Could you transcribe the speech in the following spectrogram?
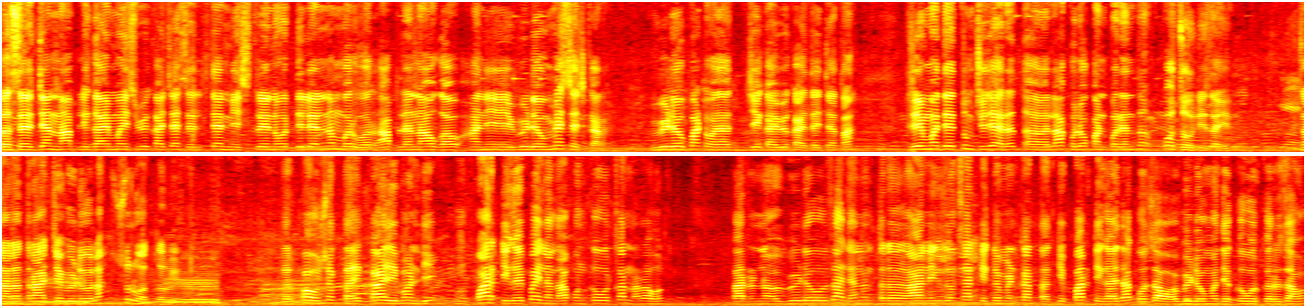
तसेच ज्यांना आपली गाय म्हैस विकायची असेल त्यांनी स्क्रीनवर दिलेल्या नंबरवर आपलं नाव गाव आणि व्हिडिओ मेसेज करा. व्हिडिओ पाठवा जे काय विकायचं आहे ते आता. फ्रीमध्ये तुमची जाहिरात लाखो लोकांपर्यंत पोहोचवली जाईल. चला तर आजच्या व्हिडिओला सुरुवात करूया. तर पाहू शकताय काळी भांडी पार्टी गाय पहिल्यांदा आपण कव्हर करणार आहोत. कारण व्हिडिओ झाल्यानंतर अनेक जण सारखे कमेंट करतात की पार्टी गाय दाखवत जावा व्हिडिओमध्ये कव्हर करत जावा.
